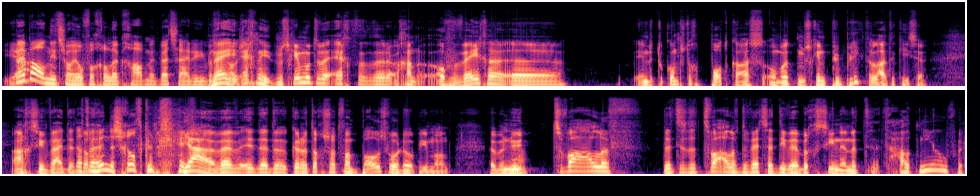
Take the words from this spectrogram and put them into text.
We hebben al niet zo heel veel geluk gehad met wedstrijden die we Nee, echt niet. Misschien moeten we echt er gaan overwegen eh, in de toekomstige podcast om het misschien het publiek te laten kiezen. Aangezien wij dat, Dat toch... we hun de schuld kunnen geven. Ja, we, dan kunnen we toch een soort van boos worden op iemand. We hebben nu Ja. twaalf... Dit is de twaalfde wedstrijd die we hebben gezien en het, het houdt niet over.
